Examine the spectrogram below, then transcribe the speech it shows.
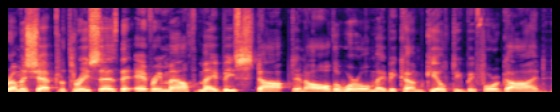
Romans chapter 3 says that every mouth may be stopped and all the world may become guilty before God.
